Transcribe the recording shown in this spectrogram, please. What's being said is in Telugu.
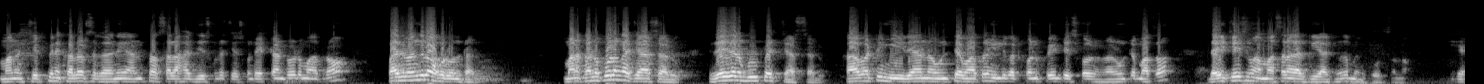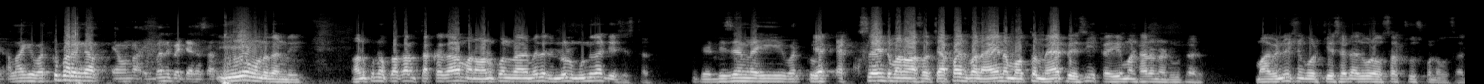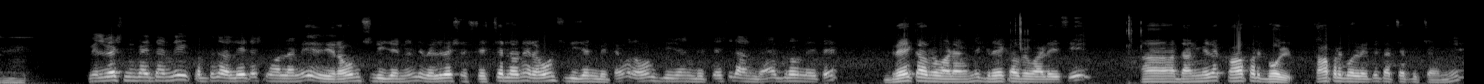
మనం చెప్పిన కలర్స్ కానీ అంతా సలహా తీసుకుంటే చేసుకుంటే ఎట్లాంటి వాడు మాత్రం పది మందిలో ఒకడు ఉంటాడు. మనకు అనుకూలంగా చేస్తాడు. రీజనబుల్ ప్లేస్ చేస్తాడు. కాబట్టి మీ ఏదైనా ఉంటే మాత్రం ఇల్లు కట్టుకొని పెయింట్ వేసుకోవాలని ఉంటే మాత్రం దయచేసి మా మసాలా గారికి ఇవ్వాల్సిందిగా మేము కోరుతున్నాం. అలాగే వర్క్ పరంగా ఏమన్నా ఇబ్బంది పెట్టారా సార్? ఏం ఉండదండి అనుకున్న ప్రకారం చక్కగా మనం అనుకున్న దాని మీద రెండు రోజులు ముందుగా చేసిస్తాడు డిజైన్లు అయ్యి వర్క్? ఎక్సలెంట్ మనం అసలు చెప్పాలి పని ఆయన మొత్తం మ్యాప్ వేసి ఇట్లా ఏమంటారని అడుగుతాడు. మా వెల్యుయేషన్ కూడా చేశాడు అది కూడా ఒకసారి చూసుకోండి ఒకసారి మీరు వెల్వేషన్ అయితే అండి కొత్తగా లేటెస్ట్ మోడల్ అండి ఇది రౌండ్స్ డిజైన్ అండి. వెల్వేషన్ స్ట్రెచ్చర్లోనే రౌండ్స్ డిజైన్ పెట్టాము. రౌండ్స్ డిజైన్ పెట్టేసి దాని బ్యాక్గ్రౌండ్ అయితే గ్రే కలర్ వాడామండి. గ్రే కలర్ వాడేసి ఆ, దాని మీద కాపర్ గోల్డ్ కాపర్ గోల్డ్ అయితే టచ్ అప్ ఇచ్చామండి.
